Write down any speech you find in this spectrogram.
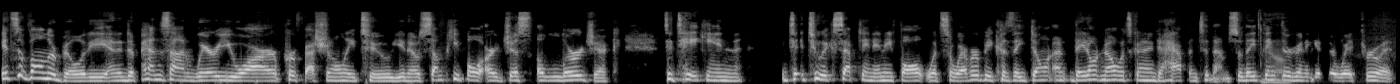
It's a vulnerability and it depends on where you are professionally too. You know, some people are just allergic to taking to, to, accepting any fault whatsoever because they don't they don't know what's going to happen to them. So they think they're going to get their way through it.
